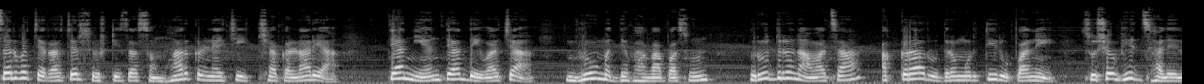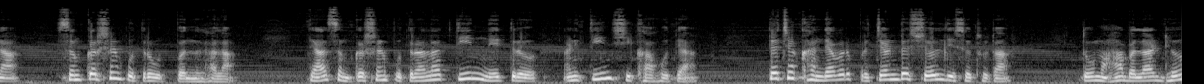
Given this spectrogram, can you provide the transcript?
सर्व चराचर सृष्टीचा संहार करण्याची इच्छा करणाऱ्या त्या नियंत्या देवाच्या भ्रू मध्यभागापासून रुद्र नावाचा अकरा रुद्रमूर्ती रूपाने सुशोभित झालेला संकर्षण पुत्र उत्पन्न झाला. त्या संकर्षण पुत्राला तीन नेत्र आणि तीन शिखा होत्या. त्याच्या खांद्यावर प्रचंड शल दिसत होता. तो महाबलाढ्य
